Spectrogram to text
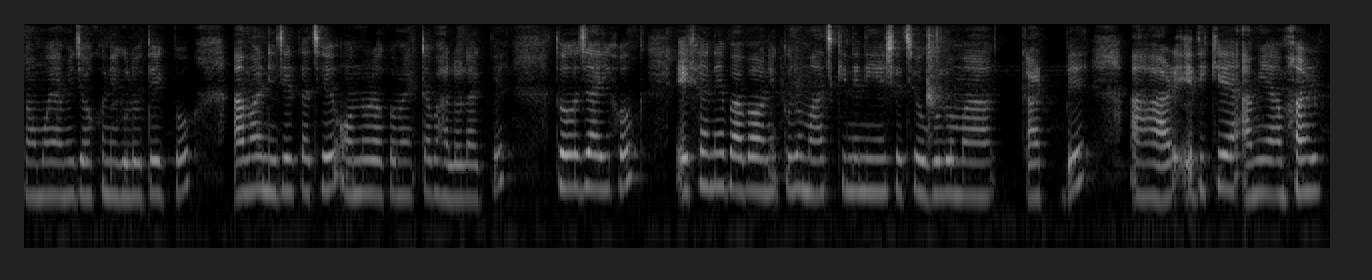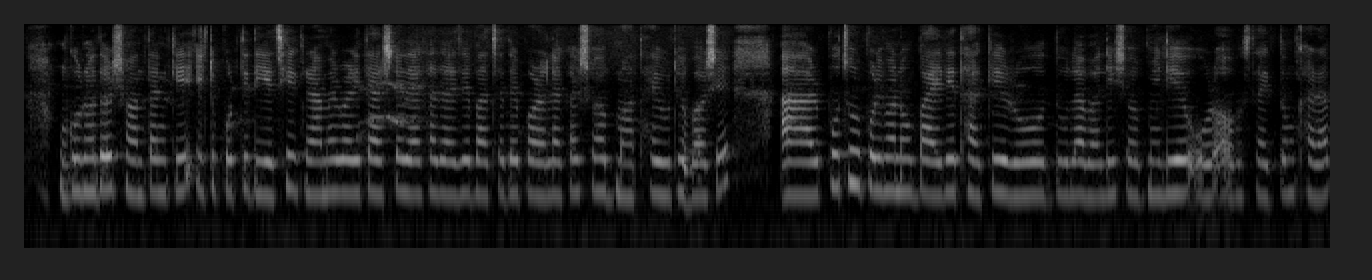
সময় আমি যখন এগুলো দেখব, আমার নিজের কাছে অন্যরকম একটা ভালো লাগবে। তো যাই হোক, এখানে বাবা অনেকগুলো মাছ কিনে নিয়ে এসেছে, ওগুলো মা কাটবে। আর এদিকে আমি আমার গুণধর সন্তানকে একটু পড়তে দিয়েছি। গ্রামের বাড়িতে আসলে দেখা যায় যে বাচ্চাদের পড়ালেখা সব মাথায় উঠে বসে। আর প্রচুর পরিমাণও বাইরে থাকে, রোদ, ধুলাবালি সব মিলিয়ে ওর অবস্থা একদম খারাপ।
